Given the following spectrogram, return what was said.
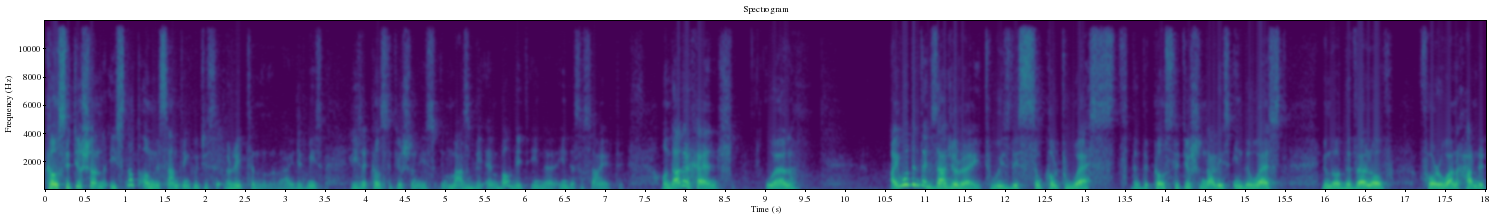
constitution is not only something which is written, right? It means is a constitution is must be embodied in the in the society. On the other hand, well, I wouldn't exaggerate with this so-called West that the constitutionalists in the West, you know, develop for 100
